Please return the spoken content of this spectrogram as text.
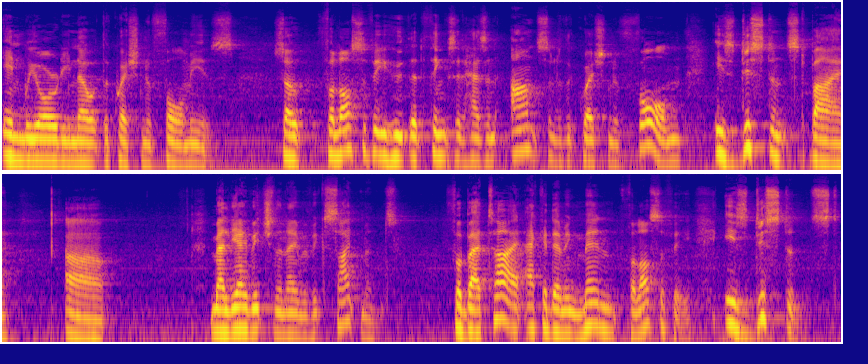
in we already know what the question of form is. So philosophy who, that thinks it has an answer to the question of form is distanced by uh, Malevich in the name of excitement. For Bataille, academic men philosophy is distanced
